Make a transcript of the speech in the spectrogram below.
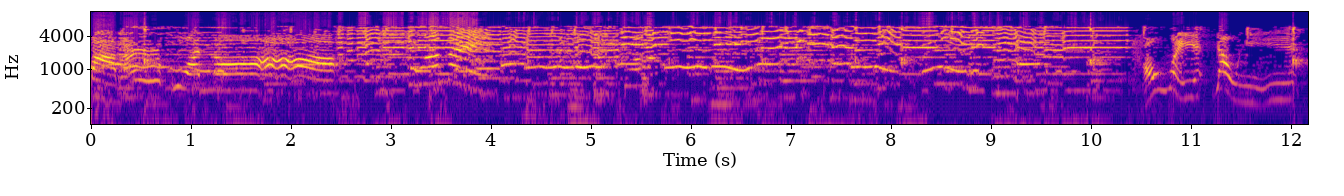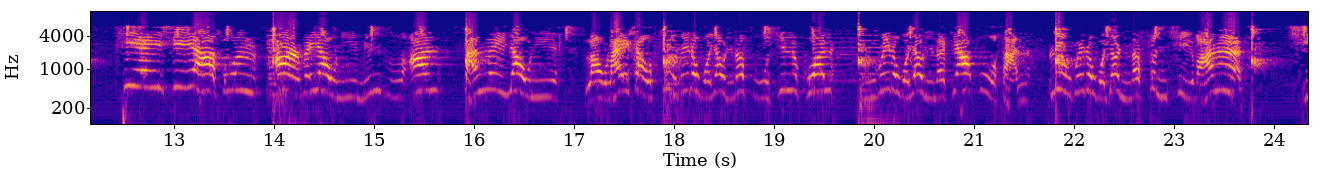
把门关呐！啊嘞！头位要你天下尊，二位要你民子安。三位要你老来少，四围着我要你那腹心宽，五围着我要你那家富散，六围着我要你那顺气丸，七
